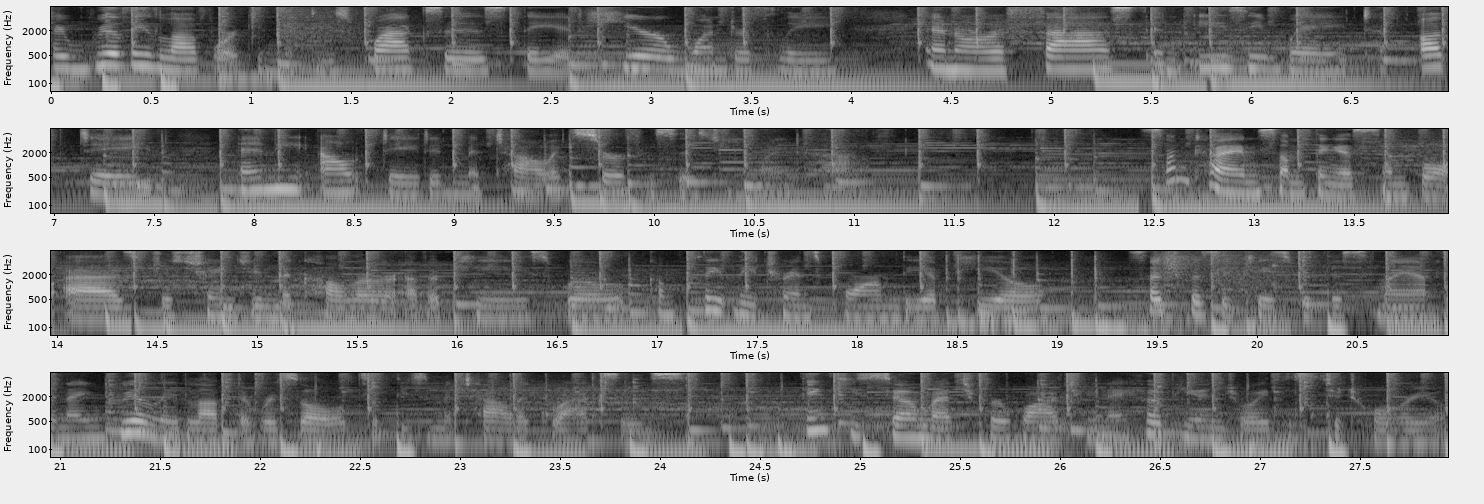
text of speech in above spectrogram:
I really love working with these waxes. They adhere wonderfully and are a fast and easy way to update any outdated metallic surfaces you might. Sometimes something as simple as just changing the color of a piece will completely transform the appeal. Such was the case with this lamp and I really love the results of these metallic waxes. Thank you so much for watching. I hope you enjoyed this tutorial.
